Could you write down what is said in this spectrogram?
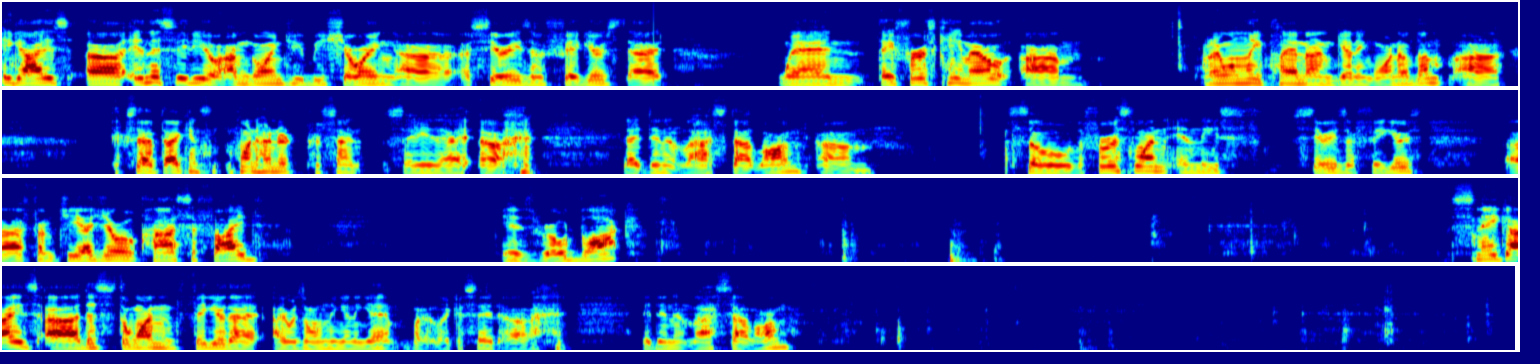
Hey guys, uh, in this video I'm going to be showing uh, a series of figures that when they first came out, um, I only planned on getting one of them, uh, except I can 100% say that uh, that didn't last that long. Um, so the first one in these series of figures uh, from G.I. Joe Classified is Roadblock. Snake Eyes, uh, this is the one figure that I was only going to get, but like I said, uh, it didn't last that long.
